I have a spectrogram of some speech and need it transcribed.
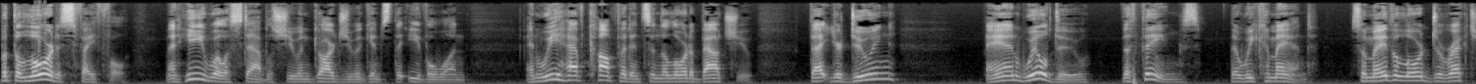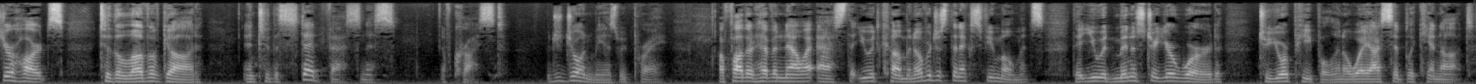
But the Lord is faithful, and He will establish you and guard you against the evil one. And we have confidence in the Lord about you, that you're doing and will do the things that we command. So may the Lord direct your hearts to the love of God and to the steadfastness of Christ. Would you join me as we pray? Our Father in heaven, now I ask that you would come and over just the next few moments, that you would minister your word to your people in a way I simply cannot.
